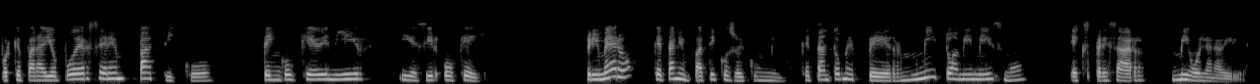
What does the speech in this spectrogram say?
Porque para yo poder ser empático, tengo que venir y decir, ok, primero, ¿qué tan empático soy conmigo? ¿Qué tanto me permito a mí mismo expresar mi vulnerabilidad?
